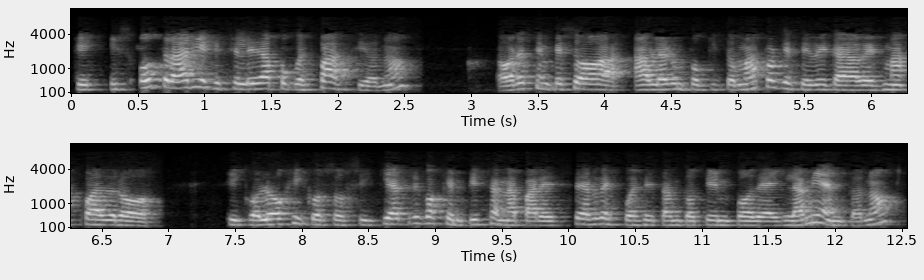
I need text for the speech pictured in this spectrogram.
que es otra área que se le da poco espacio, ¿no? Ahora se empezó a hablar un poquito más porque se ve cada vez más cuadros psicológicos o psiquiátricos que empiezan a aparecer después de tanto tiempo de aislamiento, ¿no?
